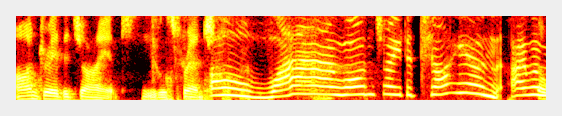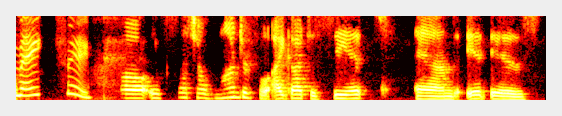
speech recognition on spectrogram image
Andre the Giant. He was French. Oh wow, Andre the Giant! How Oh. amazing! Oh, it's such a wonderful. I got to see it, and it is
